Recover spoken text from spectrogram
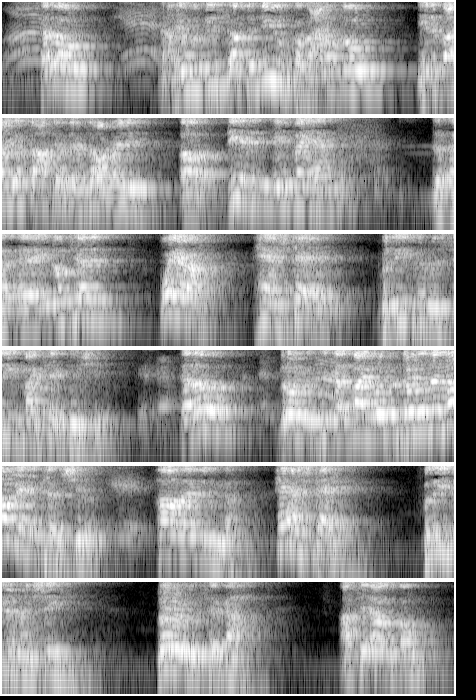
Hello? Yeah. Now, it would be something new because I don't know Anybody else out there that's already uh, did it, amen. Uh, uh, ain't no telling where hashtag believe and receive might take this year. Hello? Glory to God. Might open doors that no man can shut. Hallelujah. Hashtag believe and receive. Glory to God. I said I was going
